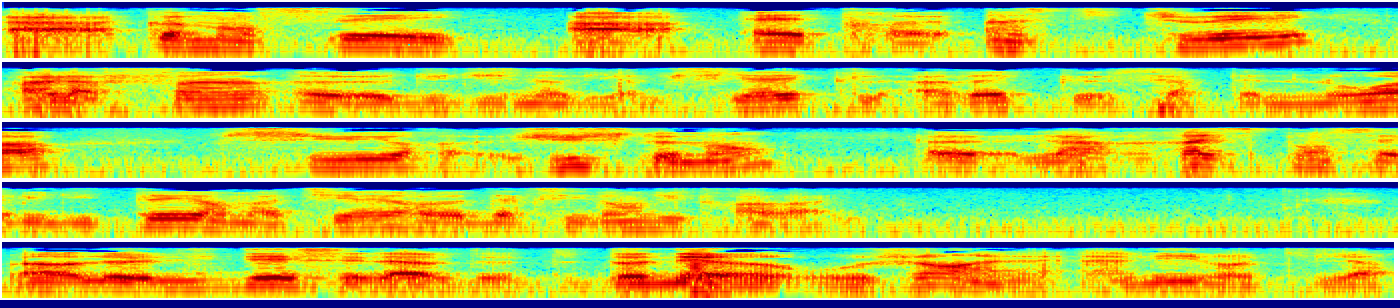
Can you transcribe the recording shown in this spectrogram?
a commencé à être instituée à la fin euh, du XIXe siècle avec euh, certaines lois sur justement euh, la responsabilité en matière d'accident du travail. L'idée, c'est de, donner aux gens un, livre qui, leur,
